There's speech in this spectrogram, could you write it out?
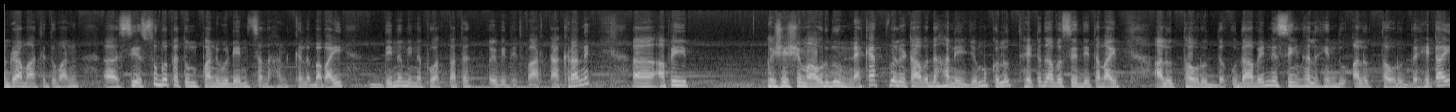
අග්‍රාමාත්‍යතුමන් සිය සුබ පැතුම් පණිවිඩයෙන් සඳහන් කළ බවයි දිනමින පුවත්පත ඔය විදිහට වාර්තා කරන්නේ. අපි විශේෂම අවුරුදු නැකැත්වලට අවධානය යොමු කළොත් හෙට දවසේදී තමයි අලුත් අවුරුද්ද උදා වෙන්නේ. සිංහල හින්දු අලුත් අවුරුද්ද හෙටයි.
